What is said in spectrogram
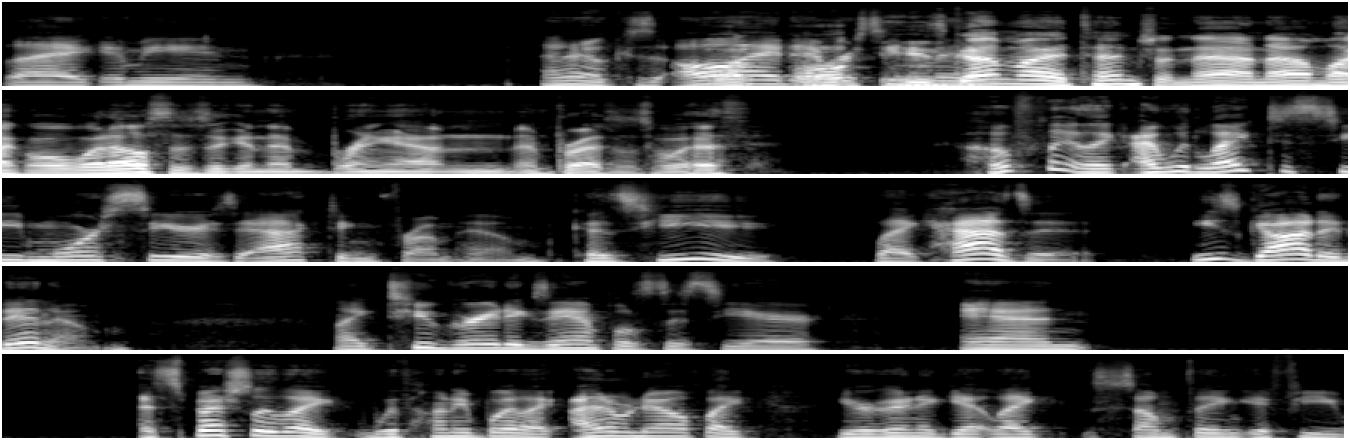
Like, I mean, I don't know, because all Well- I'd well, ever seen. He's him got in, my attention now. Now I'm like, well, what else is he gonna bring out and impress us with? hopefully, like, I would like to see more serious acting from him because he like has it. He's got it in him. Like two great examples this year, and especially like with Honey Boy, like I don't know if like you're gonna get like something if he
